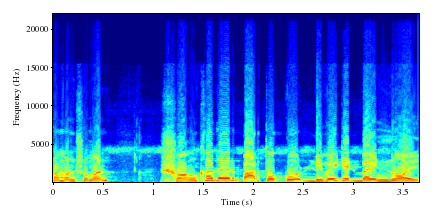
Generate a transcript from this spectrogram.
সমান সমান সংখ্যাদ্বয়ের পার্থক্য ডিভাইডেড বাই নয়।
